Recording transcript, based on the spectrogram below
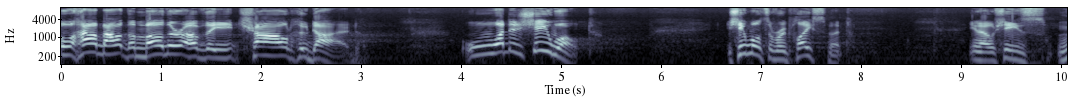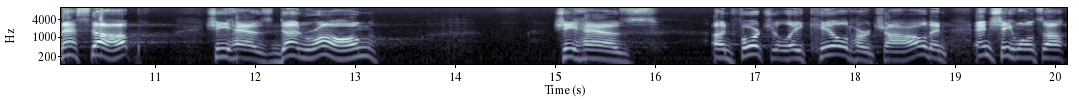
Well, how about the mother of the child who died? What does she want? She wants a replacement. You know, she's messed up, she has done wrong, she has unfortunately killed her child and, and she wants a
